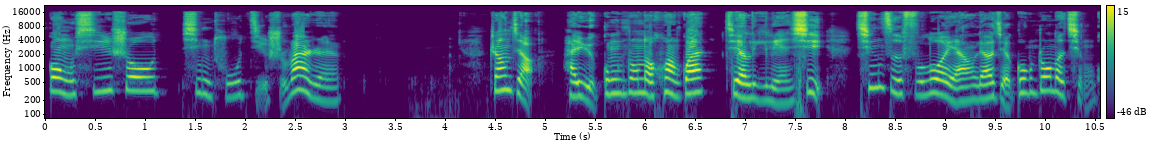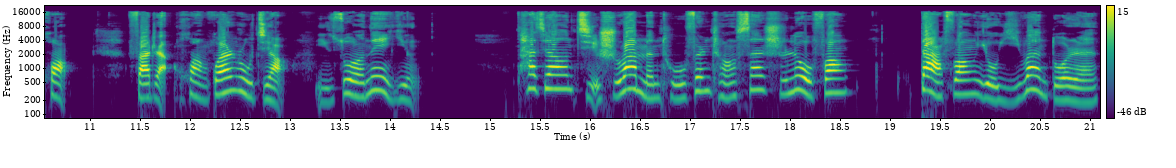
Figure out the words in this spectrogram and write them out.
共吸收信徒几十万人。张角还与宫中的宦官建立联系，亲自赴洛阳了解宫中的情况，发展宦官入教，以作内应。他将几十万门徒分成三十六方。大方有一万多人，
